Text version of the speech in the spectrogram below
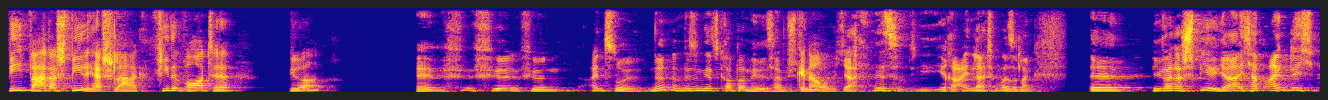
Wie war das Spiel, Herr Schlag? Viele Worte für äh, für, für ein 1-0. Ne? Wir sind jetzt gerade beim Hildesheim-Spiel, genau. glaube ich. Ja, Ihre Einleitung war so lang. Äh, wie war das Spiel? Ja, ich habe eigentlich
